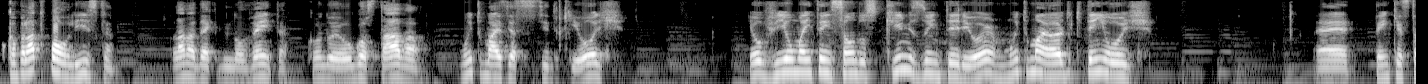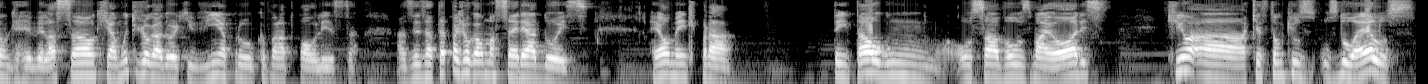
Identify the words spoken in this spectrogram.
O Campeonato Paulista, lá na década de 90, quando eu gostava muito mais de assistir do que hoje, eu via uma intenção dos times do interior muito maior do que tem hoje. É, tem questão de revelação, tinha muito jogador que vinha para o Campeonato Paulista, às vezes até para jogar uma Série A2, realmente para tentar algum alçar voos maiores. Tinha a questão que os, os duelos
